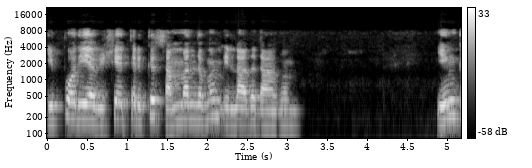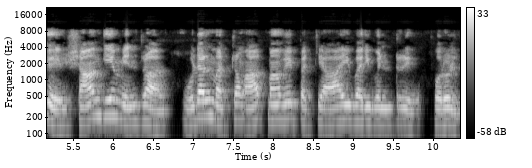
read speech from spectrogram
இப்போதைய விஷயத்திற்கு சம்பந்தமும் இல்லாததாகும். இங்கு சாங்கியம் என்றால் உடல் மற்றும் ஆத்மாவை பற்றி ஆய்வறிவென்று பொருள்.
